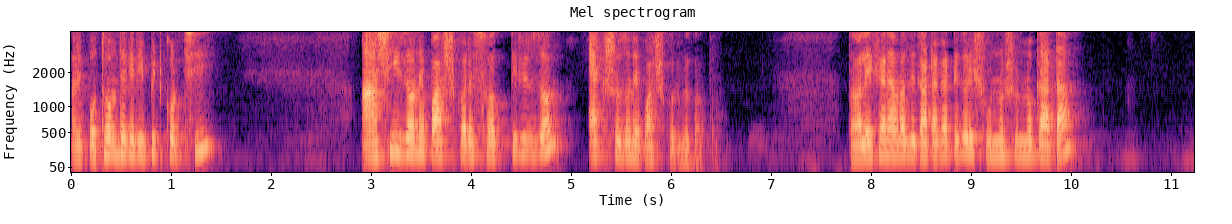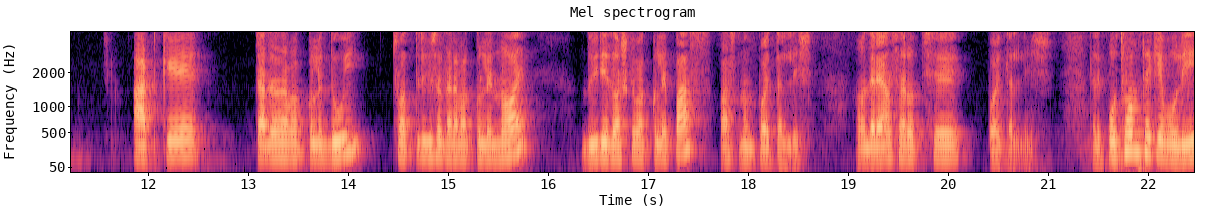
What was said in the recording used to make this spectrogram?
আমি প্রথম থেকে রিপিট করছি। আশি জনে পাশ করে ছত্রিশ জন, একশো জনে পাশ করবে কত? তাহলে এখানে আমরা যে কাটাকাটি করি, শূন্য শূন্য কাটা, আটকে চার দ্বারা ভাগ করলে দুই, ছত্রিশ দ্বারা ভাগ করলে নয় দুই দিয়ে দশকে ভাগ করলে পাঁচ পাঁচ নং পঁয়তাল্লিশ। আমাদের অ্যান্সার হচ্ছে পঁয়তাল্লিশ। তাহলে প্রথম থেকে বলি,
